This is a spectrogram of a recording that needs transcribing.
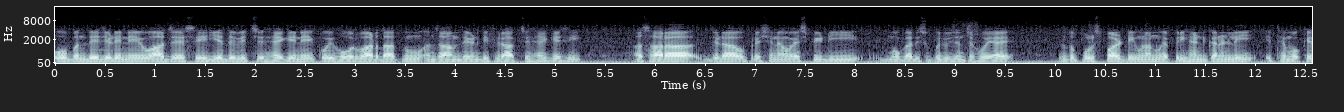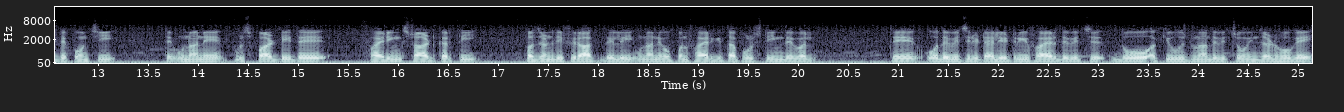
ਉਹ ਬੰਦੇ ਜਿਹੜੇ ਨੇ ਉਹ ਅੱਜ ਇਸ ਏਰੀਆ ਦੇ ਵਿੱਚ ਹੈਗੇ ਨੇ, ਕੋਈ ਹੋਰ ਵਾਰਦਾਤ ਨੂੰ ਅੰਜਾਮ ਦੇਣ ਦੀ ਫਿਰਾਕ 'ਚ ਹੈਗੇ ਸੀ। ਆ ਸਾਰਾ ਜਿਹੜਾ ਆਪਰੇਸ਼ਨ ਹੈ ਉਹ ਐਸਪੀਡੀ ਮੋਗਾ ਦੀ ਸੁਪਰਵਿਜ਼ਨ 'ਚ ਹੋਇਆ ਹੈ। ਜਦੋਂ ਪੁਲਿਸ ਪਾਰਟੀ ਉਹਨਾਂ ਨੂੰ ਐਪਰੀਹੈਂਡ ਕਰਨ ਲਈ ਇੱਥੇ ਮੌਕੇ ਤੇ ਪਹੁੰਚੀ ਤੇ ਉਹਨਾਂ ਨੇ ਪੁਲਿਸ ਪਾਰਟੀ ਤੇ ਫਾਇਰਿੰਗ ਸਟਾਰਟ ਕਰਤੀ। ਭੱਜਣ ਦੀ ਫਿਰਾਕ ਦੇ ਲਈ ਉਹਨਾਂ ਨੇ ਓਪਨ ਫਾਇਰ ਕੀਤਾ ਪੁਲਿਸ ਟੀਮ ਦੇ ਵੱਲ ਤੇ ਉਹਦੇ ਵਿੱਚ ਰਿਟੈਲੀਏਟਰੀ ਫਾਇਰ ਦੇ ਵਿੱਚ ਦੋ ਅਕਿਊਜ਼ਡ ਉਹਨਾਂ ਦੇ ਵਿੱਚੋਂ ਇੰਜਰਡ ਹੋ ਗਏ।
